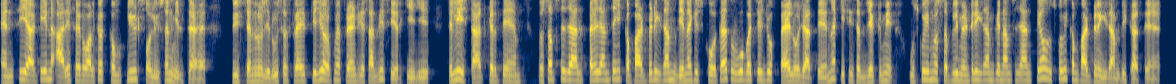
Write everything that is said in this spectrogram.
NCERT and R S Agarwal का कंप्लीट सॉल्यूशन मिलता है। तो इस चैनल को ज़रूर सब्सक्राइब कीजिए और अपने फ्रेंड के साथ भी शेयर कीजिए। चलिए स्टार्ट करते हैं तो सबसे जान, पहले जानते हैं कि कंपार्टमेंट एग्ज़ाम देना किसको होता है? तो वो बच्चे जो फेल हो जाते हैं ना किसी सब्जेक्ट में, उसको हम लोग सप्लीमेंट्री एग्ज़ाम के नाम से जानते हैं और उसको भी कंपार्टमेंट एग्ज़ाम भी कहते हैं।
